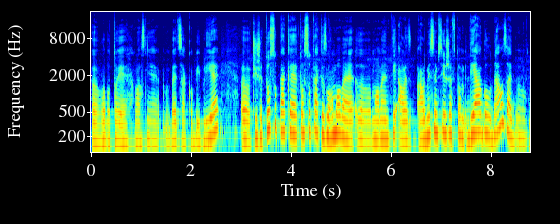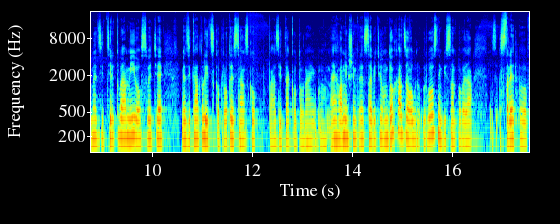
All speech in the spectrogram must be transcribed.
e, lebo to je vlastne vec ako Biblie. E, čiže tu sú také, to sú také zlomové uh, momenty, ale, ale myslím si, že v tom dialogov naozaj medzi cirkvami vo svete, medzi katolícko protestantskou kvázi takouto naj, najhlavnejším predstaviteľom dochádzalo rôznym, by som povedala, stret, v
